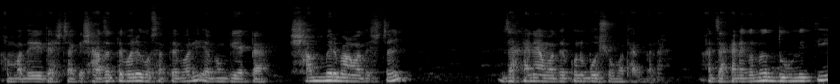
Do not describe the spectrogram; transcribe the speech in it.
আমাদের এই দেশটাকে সাজাতে পারি, গোছাতে পারি এবং কি একটা সাম্যের বাংলাদেশ চাই, যেখানে আমাদের কোনো বৈষম্য থাকবে না। আর যেখানে কোনো দুর্নীতি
